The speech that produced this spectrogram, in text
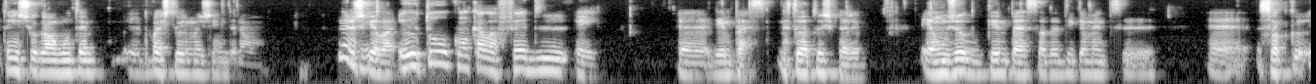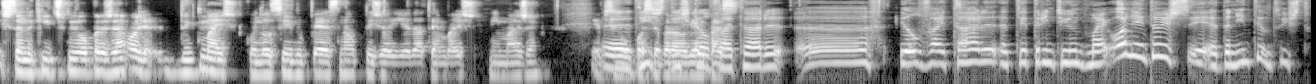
tem jogo há algum tempo eh, debaixo do mas ainda não ainda não cheguei lá. Eu estou com aquela fé de ei, uh, Game Pass, estou à tua espera. É um jogo de Game Pass autenticamente uh, só que estando aqui disponível para já, olha, digo mais, quando ele sair do PS não, que diz ali a data em baixo, na imagem, é uh, diz, diz que ele vai estar uh, ele vai estar até 31 de maio. Olha, então este é da Nintendo isto.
